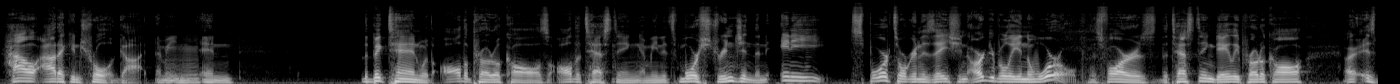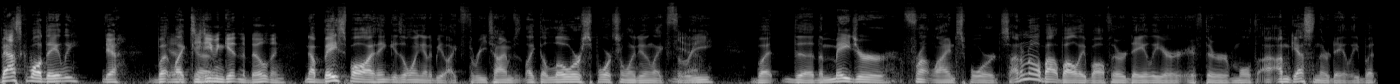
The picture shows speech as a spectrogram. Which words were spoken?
how out of control it got. I mean, and the Big Ten with all the protocols, all the testing. I mean, it's more stringent than any sports organization, arguably in the world, as far as the testing, daily protocol. Is basketball daily? Yeah. But Yeah, like, did uh, you even get in the building? Now, baseball, I think, is only going to be like three times. Like the lower sports are only doing like three, but the the major frontline sports, I don't know about volleyball if they're daily or if they're multi. I'm guessing they're daily, but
